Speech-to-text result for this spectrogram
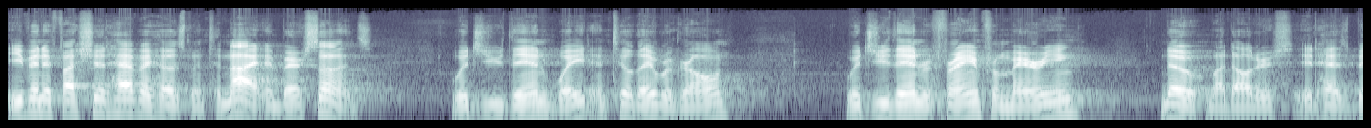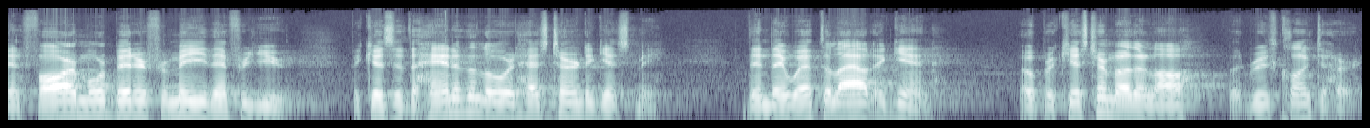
even if I should have a husband tonight and bear sons, would you then wait until they were grown? Would you then refrain from marrying? No, my daughters, it has been far more bitter for me than for you, because of the hand of the Lord has turned against me. Then they wept aloud again. Oprah kissed her mother in law, but Ruth clung to her.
